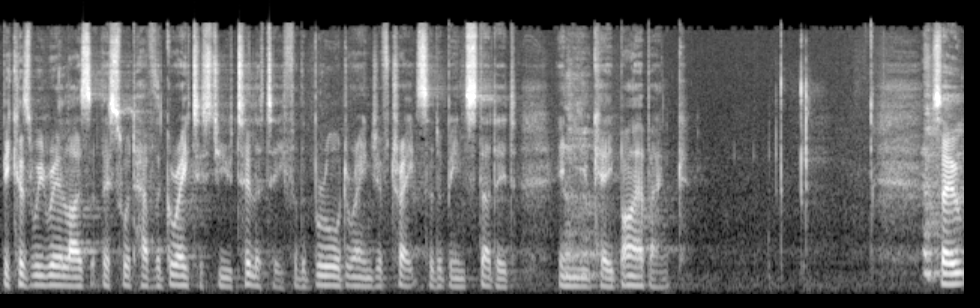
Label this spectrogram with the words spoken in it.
because we realized that this would have the greatest utility for the broad range of traits that have been studied in UK Biobank. So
